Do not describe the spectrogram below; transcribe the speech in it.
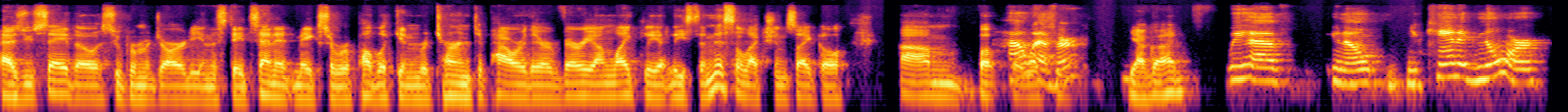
as you say, though, a supermajority in the state senate makes a Republican return to power. They're very unlikely, at least in this election cycle. Um, but however, yeah, go ahead. We have you know you can't ignore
